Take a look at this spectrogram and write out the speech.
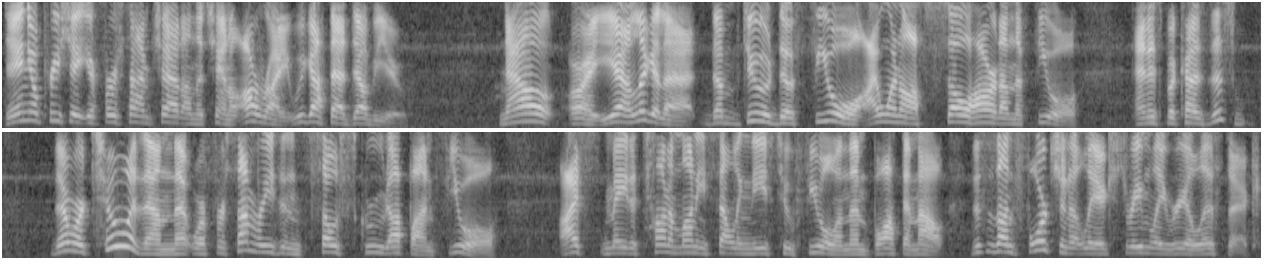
Daniel, appreciate your first time chat on the channel. All right, we got that W. Now, all right, yeah, look at that. The, dude, the fuel. I went off so hard on the fuel. And it's because this, there were two of them that were for some reason so screwed up on fuel. I made a ton of money selling these two fuel and then bought them out. This is unfortunately extremely realistic.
